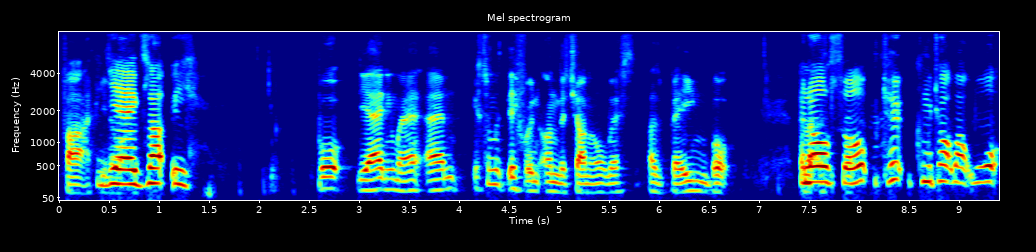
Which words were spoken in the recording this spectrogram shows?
far. you know Yeah, exactly. But yeah, anyway, um, it's something different on the channel. This has been, but And also, two, can we talk about what,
